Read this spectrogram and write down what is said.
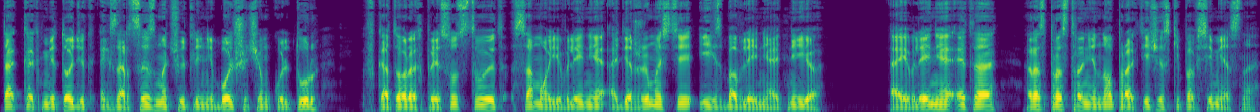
так как методик экзорцизма чуть ли не больше, чем культур, в которых присутствует само явление одержимости и избавления от нее. А явление это распространено практически повсеместно.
